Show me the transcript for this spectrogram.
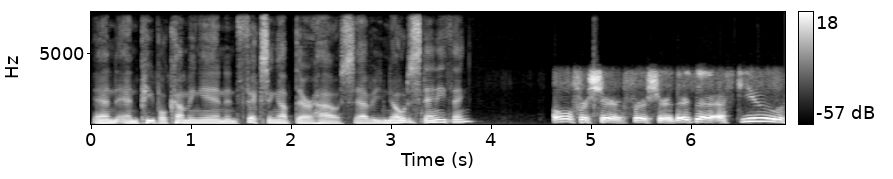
and and people coming in and fixing up their house? Have you noticed anything? Oh, for sure, for sure. There's a, a few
